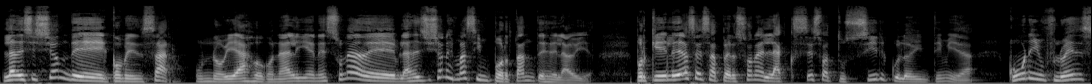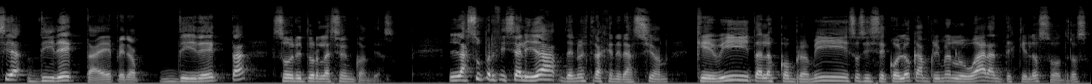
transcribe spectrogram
La decisión de comenzar un noviazgo con alguien es una de las decisiones más importantes de la vida, porque le das a esa persona el acceso a tu círculo de intimidad con una influencia directa, eh, pero directa sobre tu relación con Dios. La superficialidad de nuestra generación, que evita los compromisos y se coloca en primer lugar antes que los otros,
